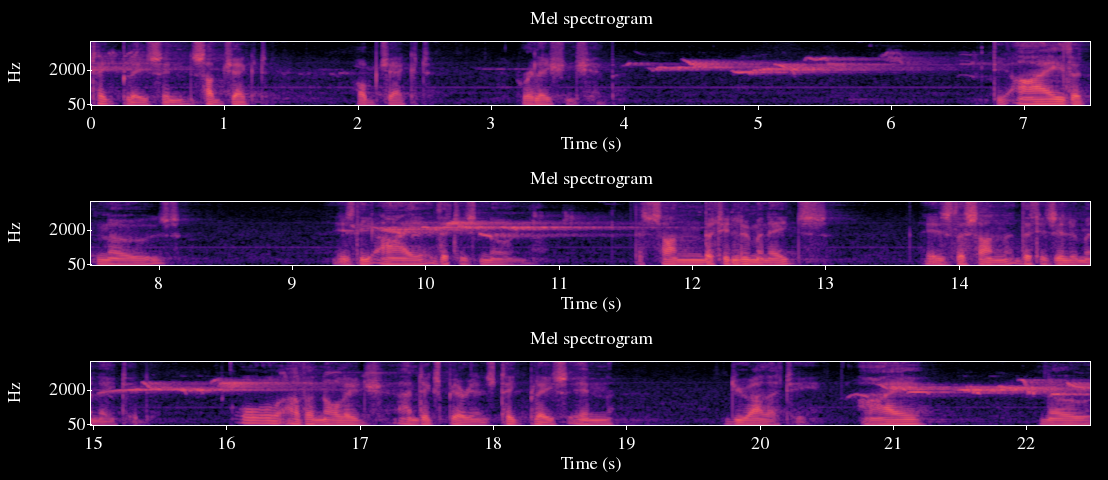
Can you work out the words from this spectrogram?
take place in subject-object relationship. The I that knows is the I that is known. The sun that illuminates is the sun that is illuminated. all other knowledge and experience take place in duality. I know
